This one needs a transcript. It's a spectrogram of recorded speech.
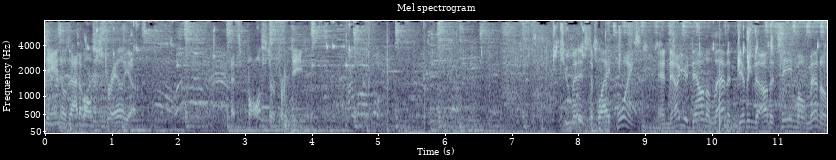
Daniels out of Australia. That's Foster from deep. Two minutes to play. Points, and now you're down 11, giving the other team momentum.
